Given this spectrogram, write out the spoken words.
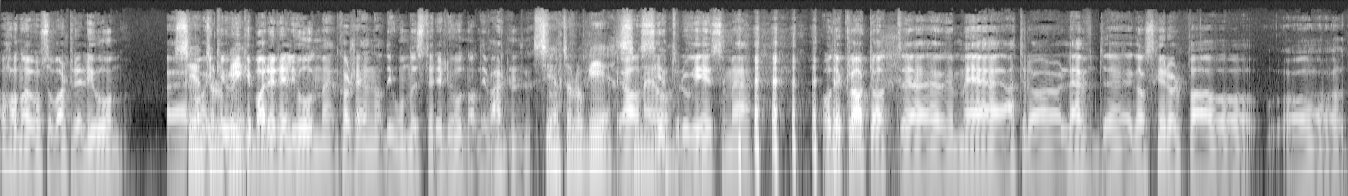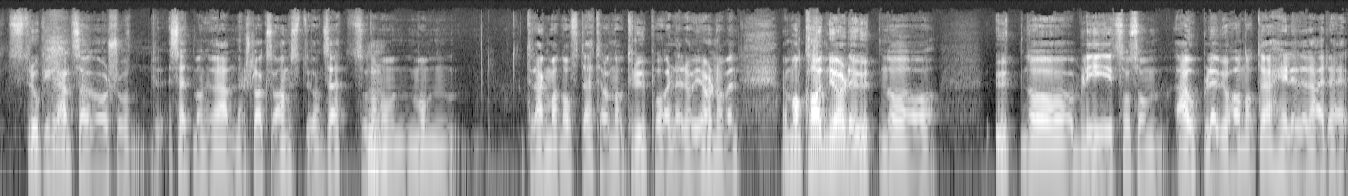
Og han har jo også valgt religion. Eh, og ikke, ikke bare religion, men kanskje en av de ondeste religionene i verden. Så- scientologi, ja, som er scientologi, som er Og det er klart at eh, med, etter å ha levd eh, ganske rølpa og, og strukket grensa en år, så sitter man jo igjen med en slags angst uansett. Så da må, må, trenger man ofte et eller annet å tro på eller å gjøre noe. Men, men man kan gjøre det uten å, uten å bli sånn som Jeg opplever jo han at det hele det der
